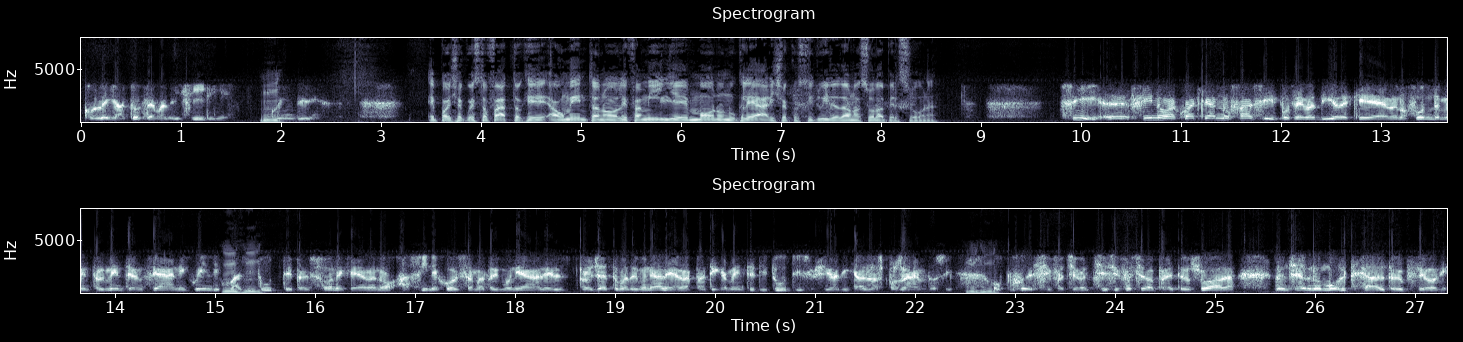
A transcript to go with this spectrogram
collegato il tema dei figli. Mm. Quindi... E poi c'è questo fatto che aumentano le famiglie mononucleari, cioè costituite da una sola persona. Sì, eh, fino a qualche anno fa si poteva dire che erano fondamentalmente anziani, quindi quasi mm-hmm. tutte persone che erano a fine corsa matrimoniale. Il progetto matrimoniale era praticamente di tutti, si usciva di casa sposandosi, mm-hmm. oppure si faceva, ci si faceva prete o suora, non c'erano molte altre opzioni.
